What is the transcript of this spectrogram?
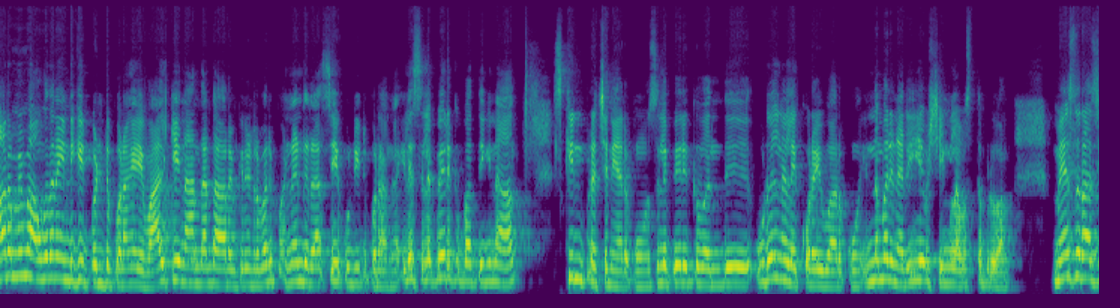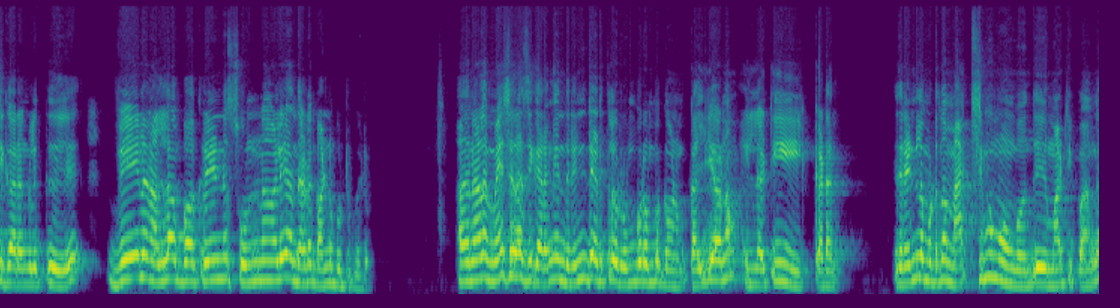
ஆரம்பமே அவங்க தானே இண்டிகேட் பண்ணிட்டு போறாங்க. என் வாழ்க்கையை நான் தாண்டா ஆரம்பிக்கிறேன்ற மாதிரி பன்னெண்டு ராசியை கூட்டிட்டு போறாங்க. இல்ல சில பேருக்கு பாத்தீங்கன்னா ஸ்கின் பிரச்சனையா இருக்கும். சில பேருக்கு வந்து உடல்நிலை குறைவா இருக்கும். இந்த மாதிரி நிறைய விஷயங்கள் அவஸ்தைப்படுவாங்க. மேசராசிக்காரங்களுக்கு வேலை நல்லா பாக்குறேன்னு சொன்னாலே அந்த இடம் கண்ணுபட்டு போயிடும். அதனால மேசராசிக்காரங்க இந்த ரெண்டு இடத்துல ரொம்ப ரொம்ப கவனம். கல்யாணம் இல்லாட்டி கடன். இது ரெண்டுல மட்டும்தான் மேக்சிமம் அவங்க வந்து மாட்டிப்பாங்க.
